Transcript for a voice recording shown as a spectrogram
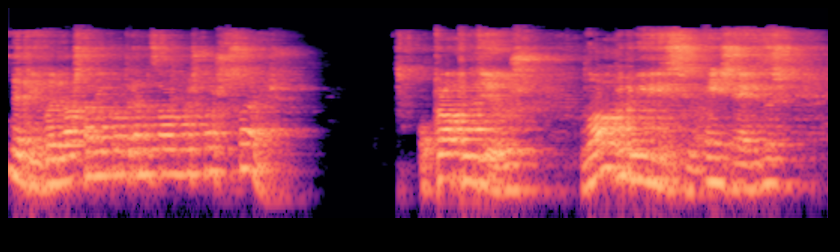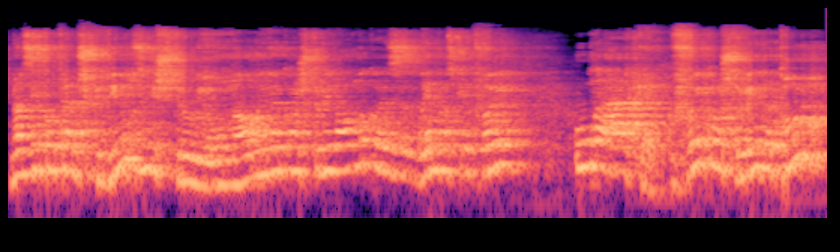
na Bíblia nós também encontramos algumas construções. O próprio Deus, logo no início, em Gênesis, nós encontramos que Deus instruiu um homem a construir alguma coisa. Lembram-se o que foi? Uma arca que foi construída por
